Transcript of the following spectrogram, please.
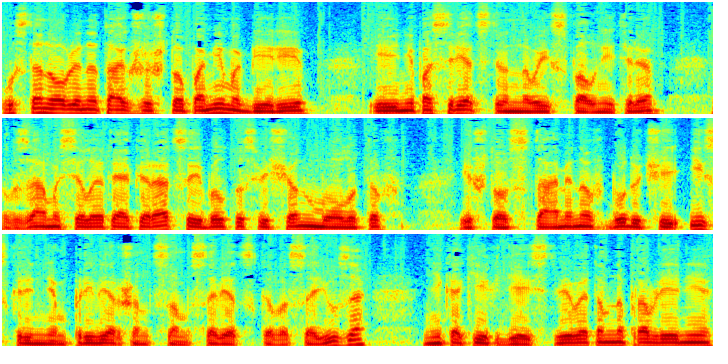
Установлено также, что помимо Берии и непосредственного исполнителя в замысел этой операции был посвящен Молотов, и что Стаминов, будучи искренним приверженцем Советского Союза, никаких действий в этом направлении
